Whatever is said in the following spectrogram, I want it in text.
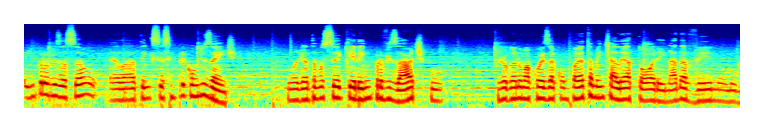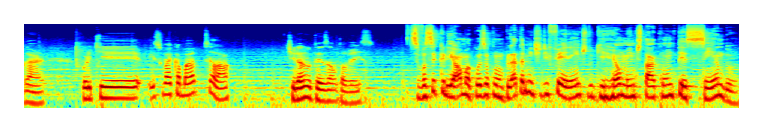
a improvisação ela tem que ser sempre condizente. Não adianta você querer improvisar, tipo, jogando uma coisa completamente aleatória e nada a ver no lugar. Porque isso vai acabar, sei lá, tirando o tesão, talvez. Se você criar uma coisa completamente diferente do que realmente está acontecendo,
